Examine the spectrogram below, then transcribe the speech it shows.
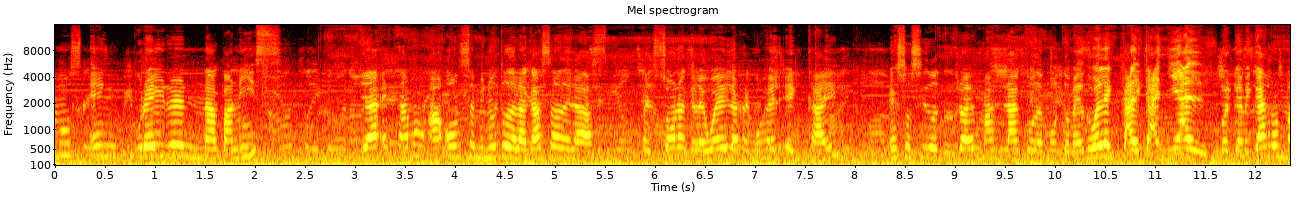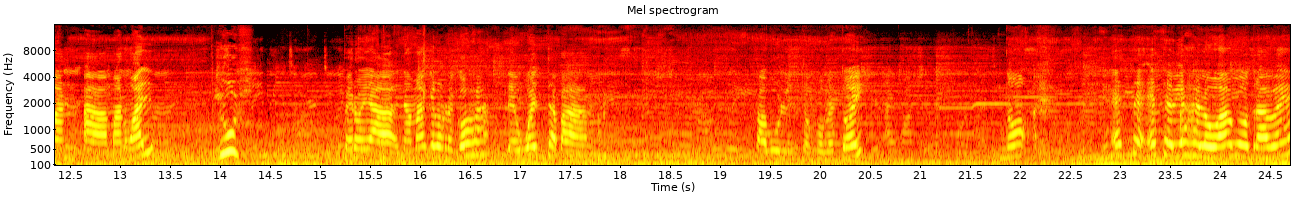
Estamos en Greater Napanee. Ya estamos a 11 minutos de la casa de la persona que le voy a ir a recoger el kite. Eso ha sido el drive más largo del mundo. Me duele el calcañal porque mi carro es man- ah, manual. Uy, Pero ya, nada más que lo recoja de vuelta para para Burlington, porque estoy no este este viaje lo hago otra vez.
